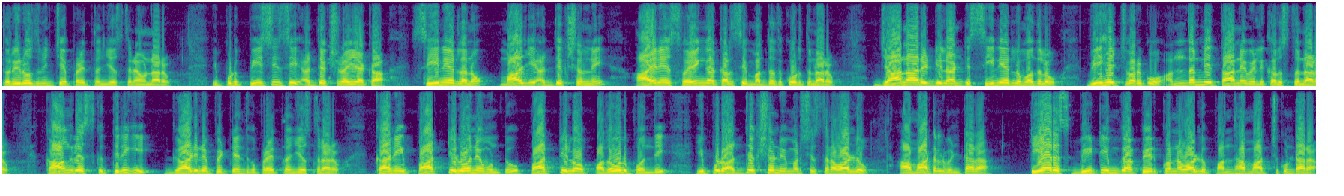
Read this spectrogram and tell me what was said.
తొలి రోజు నుంచే ప్రయత్నం చేస్తూనే ఉన్నారు. ఇప్పుడు పీసీసీ అధ్యక్షుడయ్యాక సీనియర్లను మాజీ అధ్యక్షుల్ని ఆయనే స్వయంగా కలిసి మద్దతు కోరుతున్నారు. జానారెడ్డి లాంటి సీనియర్లు మొదలు విహెచ్ వరకు అందరినీ తానే వెళ్ళి కలుస్తున్నారు. కాంగ్రెస్కు తిరిగి గాడిన పెట్టేందుకు ప్రయత్నం చేస్తున్నారు. కానీ పార్టీలోనే ఉంటూ పార్టీలో పదవులు పొంది ఇప్పుడు అధ్యక్షుడిని విమర్శిస్తున్న వాళ్ళు ఆ మాటలు వింటారా? టీఆర్ఎస్ బి టీమ్గా పేర్కొన్న వాళ్ళు పంధా మార్చుకుంటారా?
